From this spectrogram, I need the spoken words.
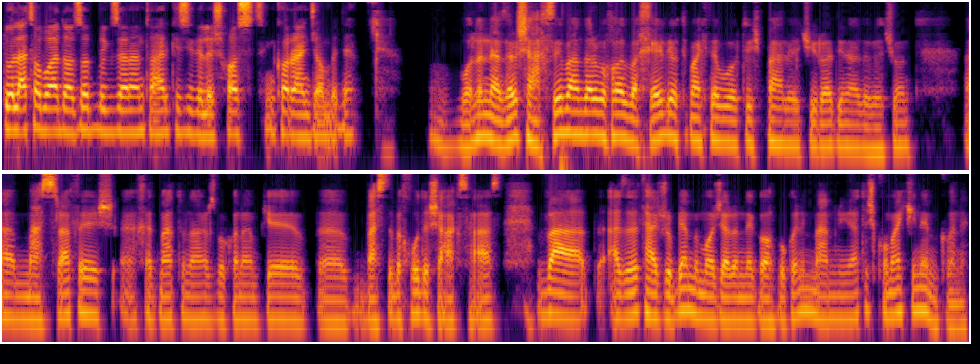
دولت ها باید آزاد بگذارن تا هر کسی دلش خواست این کار رو انجام بده. والا نظر شخصی بنده رو بخواد و خیلی تو مکتب ورتیش پهلوی چیرادی نداره چون مصرفش خدمتتون ارز بکنم که بسته به خود شخص هست و از تجربه هم به ماجرا نگاه بکنیم ممنوعیتش کمکی نمی‌کنه.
